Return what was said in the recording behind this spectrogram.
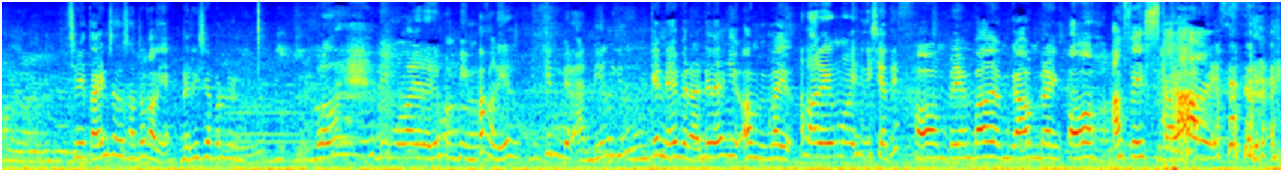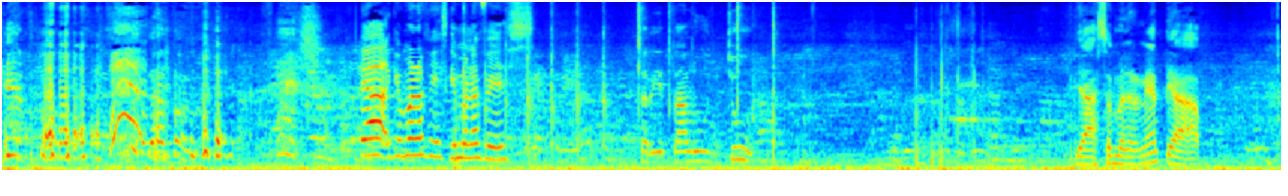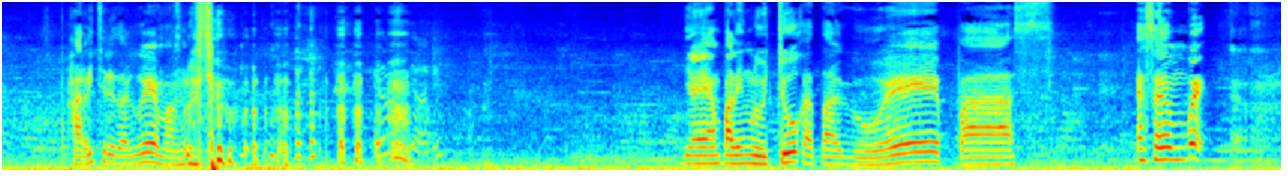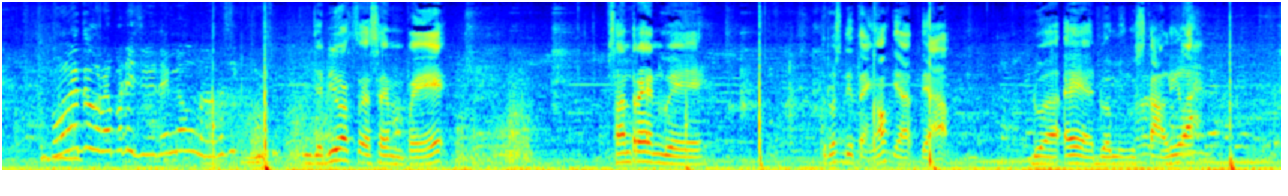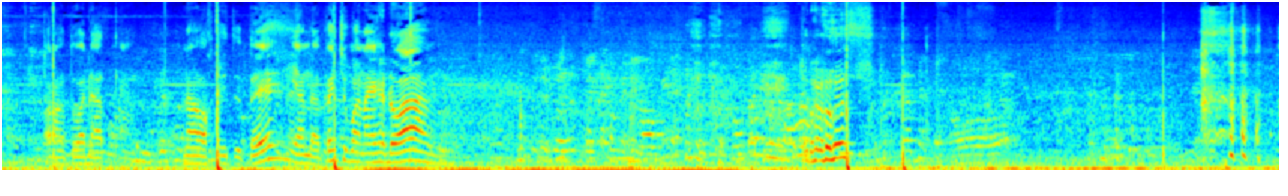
ceritain satu-satu kali ya. Dari siapa dulu? nih? boleh dimulai dari home pimpa kali ya mungkin biar adil gitu Mungkin ya biar adil ya. Yuk, Om Pimpa yuk. atau ada yang mau inisiatif Om Pimpa yang gambreng. Oh, Afis sekarang. ya, gimana Fis? Gimana Fis? Cerita lucu. Ya sebenarnya tiap hari cerita gue emang lucu. ya yang paling lucu kata gue pas SMP. Boleh tuh kenapa diceritain dong? Kenapa sih? Jadi waktu SMP pesantren gue terus ditengok ya tiap dua eh ya dua minggu sekali lah orang tua datang. Nah waktu itu teh yang datang cuma ayah doang. terus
